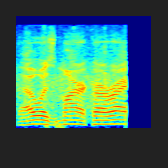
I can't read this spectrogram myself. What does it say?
That was Mark. All right.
